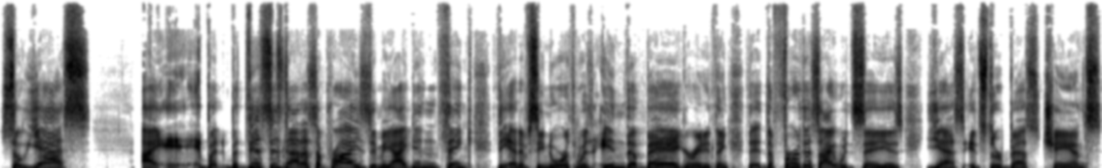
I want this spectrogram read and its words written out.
So yes, I. eh, But but this is not a surprise to me. I didn't think the NFC North was in the bag or anything. The, the furthest I would say is yes, it's their best chance,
